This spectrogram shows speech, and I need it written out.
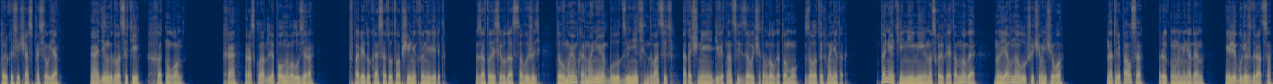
Только сейчас спросил я. «Один к двадцати», — хохотнул он. «Ха, расклад для полного лузера. В победу Касса тут вообще никто не верит. Зато если удастся выжить, то в моем кармане будут звенеть двадцать, а точнее девятнадцать за вычетом долготому, золотых монеток. Понятия не имею, насколько это много, но явно лучше, чем ничего». «Натрепался?» — рыкнул на меня Дэн. «Или будешь драться?»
